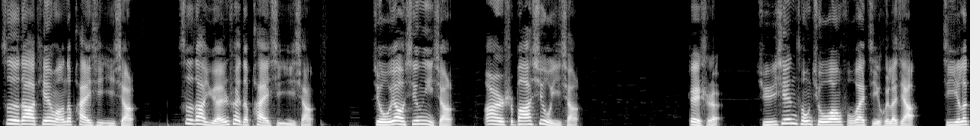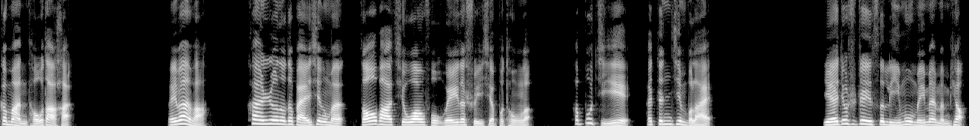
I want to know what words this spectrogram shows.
四大天王的派系一箱，四大元帅的派系一箱，九曜星一箱，二十八宿一箱。这时，许仙从求王府外挤回了家，挤了个满头大汗。没办法，看热闹的百姓们。早把求王府围得水泄不通了，他不挤还真进不来。也就是这次李牧没卖门票，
